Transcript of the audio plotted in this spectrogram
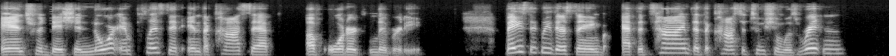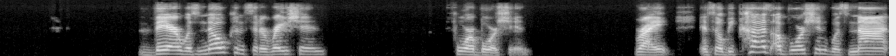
and tradition, nor implicit in the concept of ordered liberty. Basically, they're saying at the time that the Constitution was written, there was no consideration for abortion, right? And so, because abortion was not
